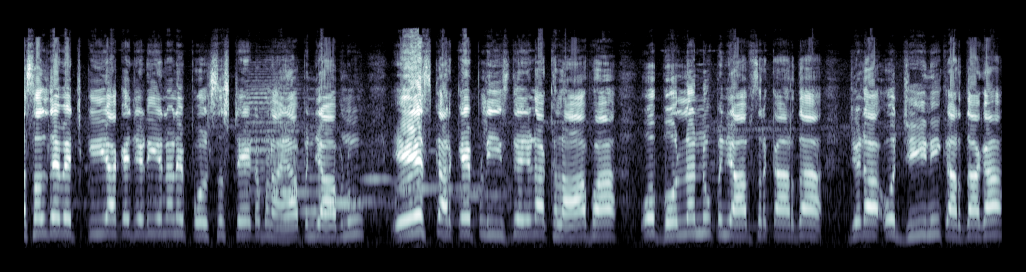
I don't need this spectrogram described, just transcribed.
ਅਸਲ ਦੇ ਵਿੱਚ ਕੀ ਆ ਕਿ ਜਿਹੜੀ ਇਹਨਾਂ ਨੇ ਪੁਲਿਸ ਸਟੇਟ ਬਣਾਇਆ ਪੰਜਾਬ ਨੂੰ ਇਸ ਕਰਕੇ ਪੁਲਿਸ ਦੇ ਜਿਹੜਾ ਖਿਲਾਫ ਆ, ਉਹ ਬੋਲਣ ਨੂੰ ਪੰਜਾਬ ਸਰਕਾਰ ਦਾ ਜਿਹੜਾ ਉਹ ਜੀ ਨਹੀਂ ਕਰਦਾਗਾ।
